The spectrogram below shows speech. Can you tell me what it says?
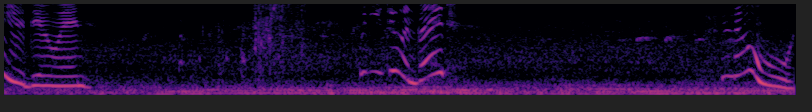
are you doing? What are you doing, bud? No.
